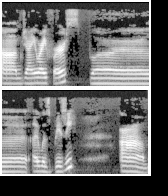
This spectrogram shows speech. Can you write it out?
um January 1st, but I was busy. Um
